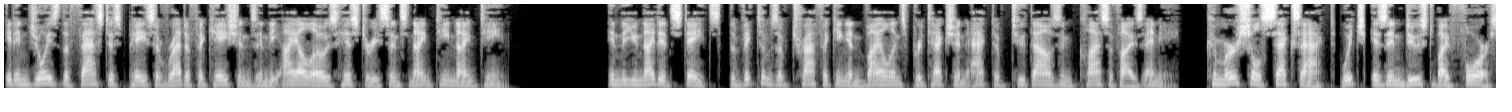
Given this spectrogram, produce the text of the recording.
It enjoys the fastest pace of ratifications in the ILO's history since 1919. In the United States, the Victims of Trafficking and Violence Protection Act of 2000 classifies any commercial sex act which is induced by force,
